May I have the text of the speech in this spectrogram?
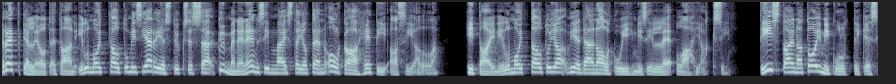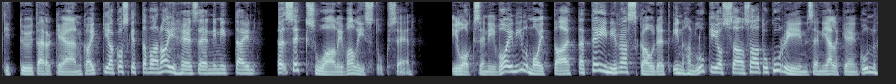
Retkelle otetaan ilmoittautumisjärjestyksessä kymmenen ensimmäistä, joten olkaa heti asialla. Hitain ilmoittautuja viedään alkuihmisille lahjaksi. Tiistaina toimikultti keskittyy tärkeään kaikkia koskettavaan aiheeseen, nimittäin seksuaalivalistukseen. Ilokseni voin ilmoittaa, että teiniraskaudet Inhan lukiossa on saatu kuriin sen jälkeen, kun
